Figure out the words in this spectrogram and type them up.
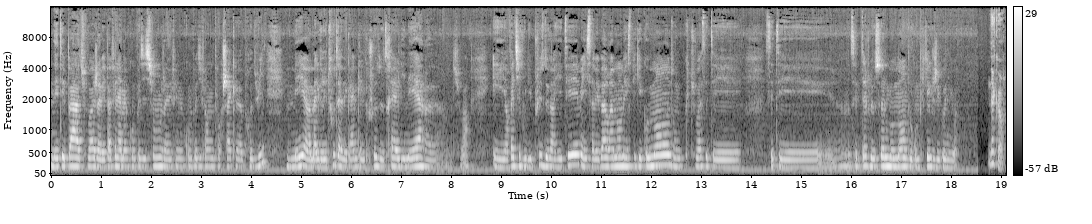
n'étaient pas, tu vois, j'avais pas fait la même composition, j'avais fait une compo différente pour chaque produit, mais malgré tout, t'avais quand même quelque chose de très linéaire, tu vois. Et en fait, il voulait plus de variété, mais il savait pas vraiment m'expliquer comment. Donc, tu vois, c'était. C'était. C'est peut-être le seul moment un peu compliqué que j'ai connu. Ouais. D'accord.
